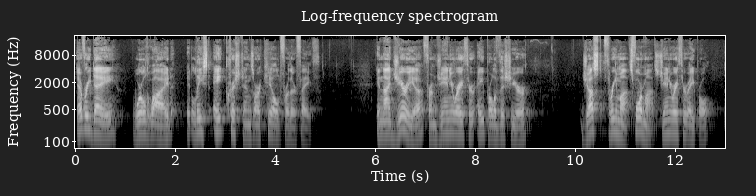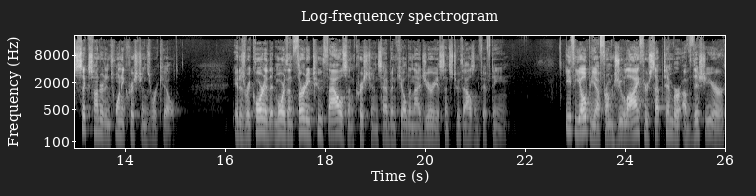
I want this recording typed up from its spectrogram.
Every day, worldwide, at least eight Christians are killed for their faith. In Nigeria, from January through April of this year, just three months, four months, January through April, 620 Christians were killed. It is recorded that more than 32,000 Christians have been killed in Nigeria since 2015. Ethiopia, from July through September of this year,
